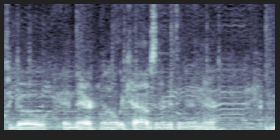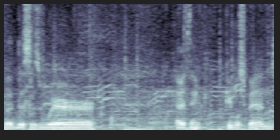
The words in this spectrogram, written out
to go in there and all the cabs and everything are in there. But this is where I think people spend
